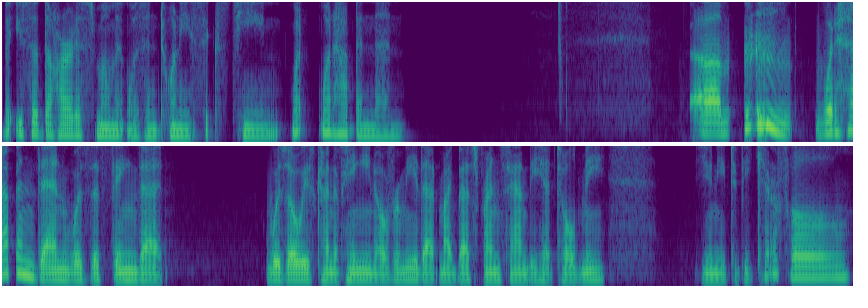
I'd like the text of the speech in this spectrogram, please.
But you said the hardest moment was in 2016. What what happened then? Um, what happened then was the thing that was always kind of hanging over me that my best friend Sandy had told me you need to be careful.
